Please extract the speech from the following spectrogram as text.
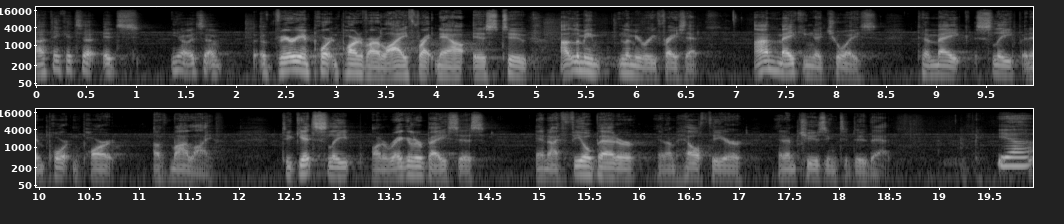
I think it's a it's you know it's a, a very important part of our life right now is to uh, let me let me rephrase that. I'm making a choice to make sleep an important part of my life. To get sleep on a regular basis and I feel better and I'm healthier and I'm choosing to do that. Yeah,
